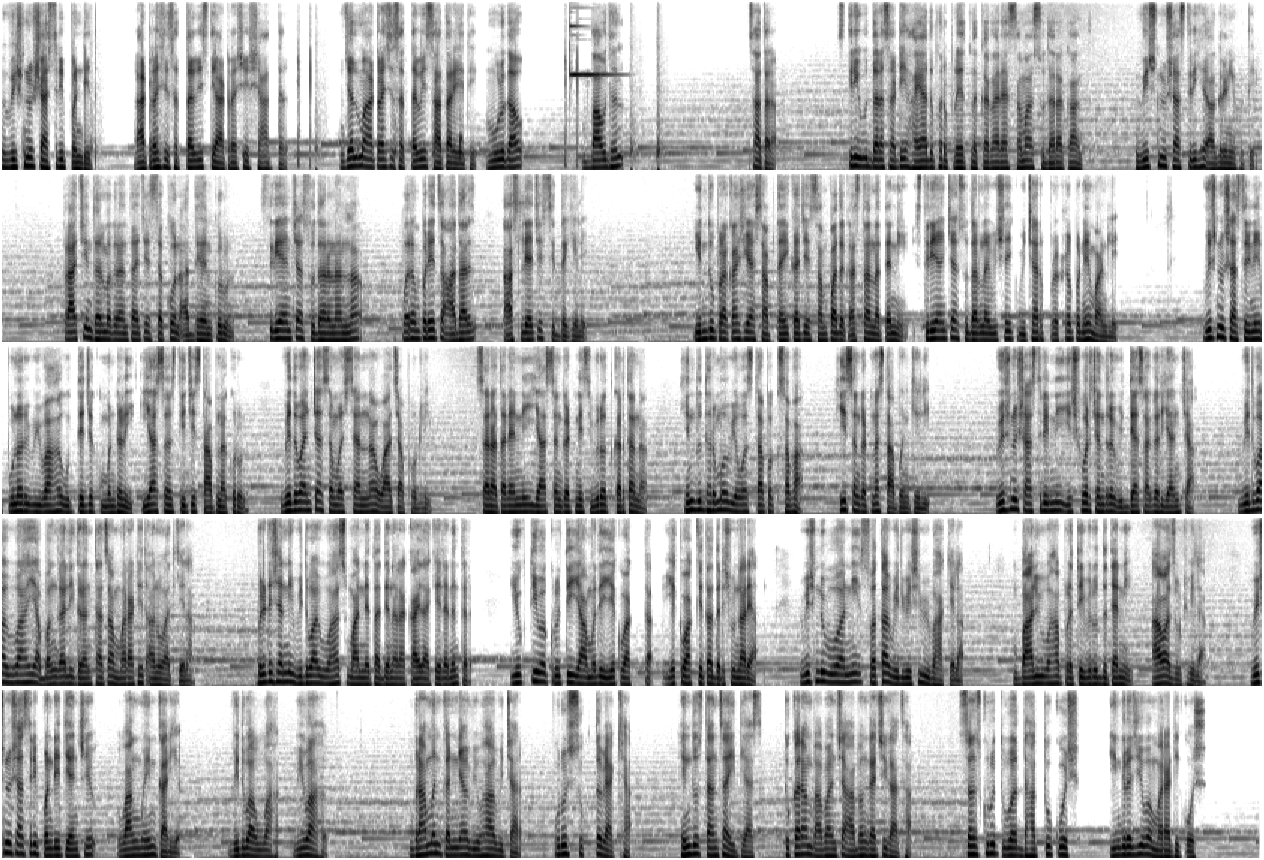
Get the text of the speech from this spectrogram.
विष्णू शास्त्री पंडित अठराशे सत्तावीस ते अठराशे शहात्तर. जन्म अठराशे सत्तावीस सातारा येथे. मूळ गाव बावधन सातारा. स्त्री उद्धारासाठी हयातभर प्रयत्न करणाऱ्या समाज सुधारकांत विष्णू शास्त्री हे अग्रणी होते. प्राचीन धर्मग्रंथाचे सखोल अध्ययन करून स्त्रियांच्या सुधारणांना परंपरेचा आधार असल्याचे सिद्ध केले. इंदू प्रकाश या साप्ताहिकाचे संपादक असताना त्यांनी स्त्रियांच्या सुधारणाविषयक विचार प्रखरपणे मांडले. विष्णू शास्त्रीने पुनर्विवाह उत्तेजक मंडळी या संस्थेची स्थापना करून विधवांच्या समस्यांना वाचा फोडली. सनातन्यांनी या संघटनेस विरोध करताना हिंदू धर्म व्यवस्थापक सभा ही संघटना स्थापन केली. विष्णू शास्त्रींनी ईश्वरचंद्र विद्यासागर यांच्या विधवा विवाह या बंगाली ग्रंथाचा मराठीत अनुवाद केला. ब्रिटिशांनी विधवा विवाहास मान्यता देणारा कायदा केल्यानंतर युक्ती व कृती यामध्ये एक वाक्ता एक वाक्यता दर्शवणाऱ्या विष्णुबुवांनी स्वतः विधवेशी विवाह केला. बालविवाह प्रथेविरुद्ध त्यांनी आवाज उठविला. विष्णुशास्त्री पंडित यांचे वाङ्मयीन कार्य विधवा विवाह विवाह. ब्राह्मण कन्या विवाह विचार पुरुष सुक्त व्याख्या हिंदुस्थानचा इतिहास तुकाराम बाबांच्या अभंगाची गाथा संस्कृत व धातुकोश इंग्रजी व मराठी कोश.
